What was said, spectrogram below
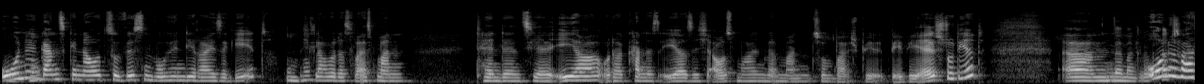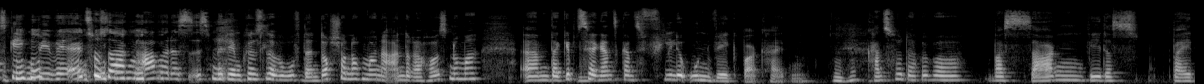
ohne mhm. ganz genau zu wissen, wohin die Reise geht. Mhm. Ich glaube, das weiß man tendenziell eher oder kann es eher sich ausmalen, wenn man zum Beispiel BWL studiert. Ähm, ohne hat. was gegen BWL zu sagen, aber das ist mit dem Künstlerberuf dann doch schon nochmal eine andere Hausnummer. Ähm, da gibt es ja ganz, ganz viele Unwägbarkeiten. Mhm. Kannst du darüber was sagen, wie das bei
